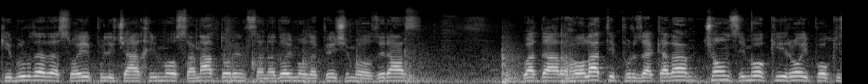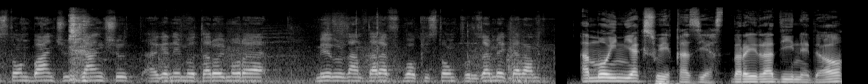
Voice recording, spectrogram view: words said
ки бурда дар сояи пули чархи мо санад дорем санадҳои мо дар пеши мо ҳозир аст ва дар ҳолати пурза кардан чонси мо ки роҳи покистон банд шуд ҷанг шуд агар не мотарои моро мебурданд тарафи покистон пурза мекарданд. اما این یک سوی قضیه است برای رد این ادعا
